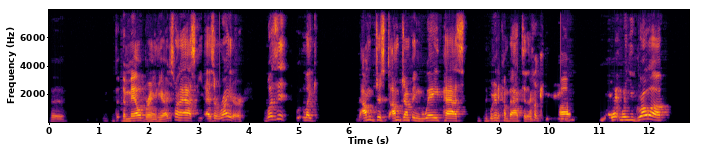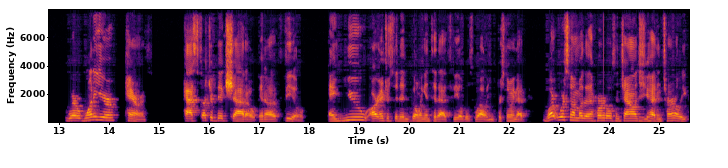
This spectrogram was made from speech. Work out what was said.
the the the male brain here. I just want to ask, as a writer, was it like I'm just I'm jumping way past. We're going to come back to this. Okay. Uh, when, when you grow up, where one of your parents has such a big shadow in a field, and you are interested in going into that field as well, and you're pursuing that. What were some of the hurdles and challenges you had internally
